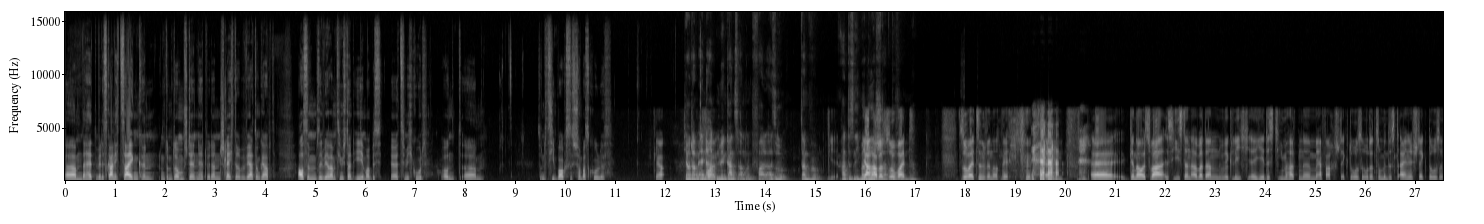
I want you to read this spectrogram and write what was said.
ähm, dann hätten wir das gar nicht zeigen können. Und unter Umständen hätten wir dann eine schlechtere Bewertung gehabt. Außerdem sind wir beim Teamstand eh immer bis, äh, ziemlich gut und ähm, so eine Teambox ist schon was Cooles. Ja. Ja, und am Ende Vor allem- hatten wir einen ganz anderen Fall. Also dann hat es nicht mal Ja, aber so weit- stattgefunden, ne? So weit sind wir noch nicht. ähm, äh, genau, es war, es hieß dann aber dann wirklich, äh, jedes Team hat eine Mehrfachsteckdose oder zumindest eine Steckdose,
